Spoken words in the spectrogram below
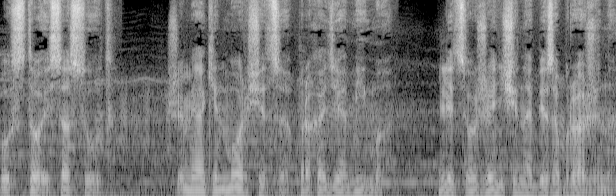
«Пустой сосуд». Шемякин морщится, проходя мимо. Лицо женщины обезображено.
